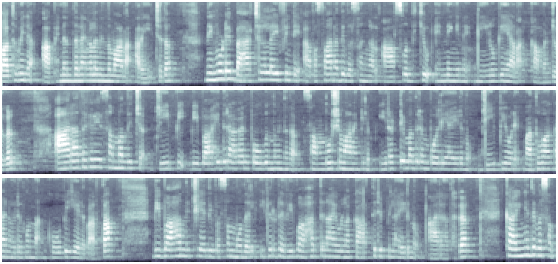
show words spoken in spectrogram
വധുവിന് അഭിനന്ദനങ്ങളും എന്നുമാണ് അറിയിച്ചത്. നിങ്ങളുടെ ബാച്ചലർ ലൈഫിന്റെ അവസാന ദിവസങ്ങൾ ആസ്വദിക്കൂ എന്നിങ്ങനെ നീളുകയാണ് കമന്റുകൾ ആരാധകരെ സംബന്ധിച്ച് ജി പി വിവാഹിതരാകാൻ പോകുന്നുവെന്നത് സന്തോഷമാണെങ്കിലും ഇരട്ടിമധുരം പോലെയായിരുന്നു ജി പിയുടെ വധുവാകാൻ ഒരുങ്ങുന്ന ഗോപികയുടെ വാർത്ത. വിവാഹ നിശ്ചയ ദിവസം മുതൽ ഇവരുടെ വിവാഹത്തിനായുള്ള കാത്തിരിപ്പിലായിരുന്നു ആരാധകർ. കഴിഞ്ഞ ദിവസം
